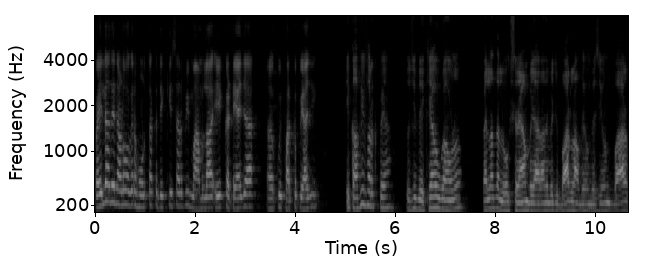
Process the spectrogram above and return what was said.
ਪਹਿਲਾਂ ਦੇ ਨਾਲੋਂ ਅਗਰ ਹੁਣ ਤੱਕ ਦੇਖੀਏ ਸਰ ਵੀ ਮਾਮਲਾ ਇਹ ਘਟਿਆ ਜਾਂ ਕੋਈ ਫ਼ਰਕ ਪਿਆ ਜੀ? ਇਹ ਕਾਫੀ ਫ਼ਰਕ ਪਿਆ। ਤੁਸੀਂ ਦੇਖਿਆ ਹੋਊਗਾ ਹੁਣ ਪਹਿਲਾਂ ਤਾਂ ਲੋਕ ਸ਼ਰੇਆਮ ਬਾਜ਼ਾਰਾਂ ਦੇ ਵਿੱਚ ਬਾਹਰ ਲਾਉਂਦੇ ਹੁੰਦੇ ਸੀ ਹੁਣ ਬਾਹਰ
